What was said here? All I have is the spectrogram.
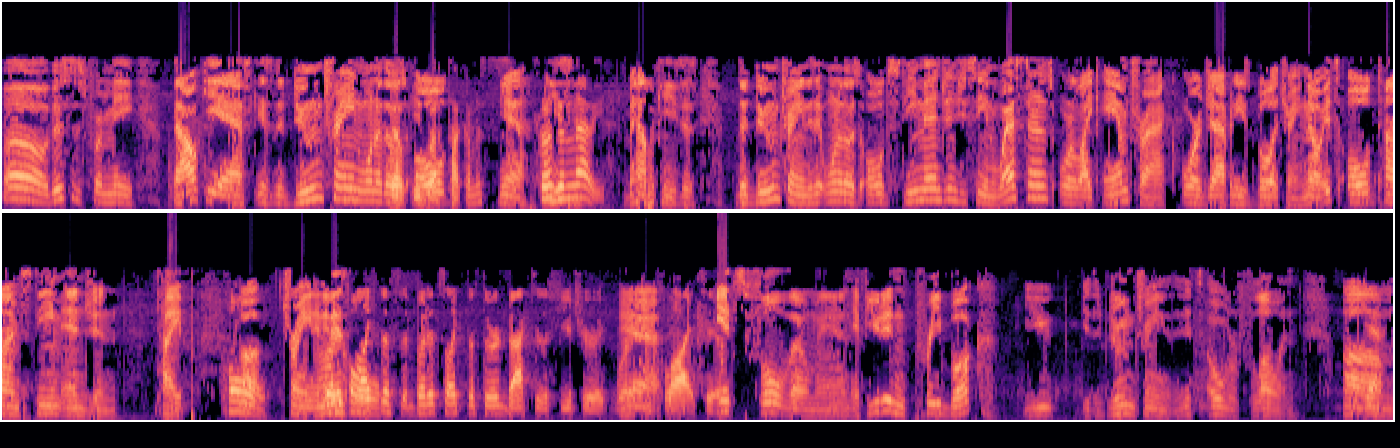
oh, this is for me. Balky asks, is the Dune train one of those Belky old... Buttockamus? Yeah. Cousin he's- Larry. Balky says, the Dune train, is it one of those old steam engines you see in westerns or like Amtrak or a Japanese bullet train? No, it's old-time steam engine type Coal. uh, train. And but it it's is, like the th- but it's like the third Back to the Future where it Yeah. can fly too. it's full though, man. If you didn't pre-book, you the Dune train, it's overflowing. Yeah, Um,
